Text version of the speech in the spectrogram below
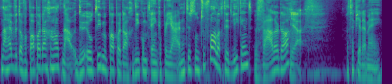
Nou, hebben we het over papadag gehad. Nou, de ultieme papadag, die komt één keer per jaar. En het is dan toevallig dit weekend, Vaderdag. Ja. Wat heb jij daarmee?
